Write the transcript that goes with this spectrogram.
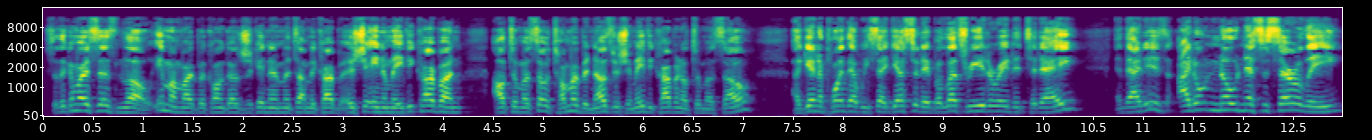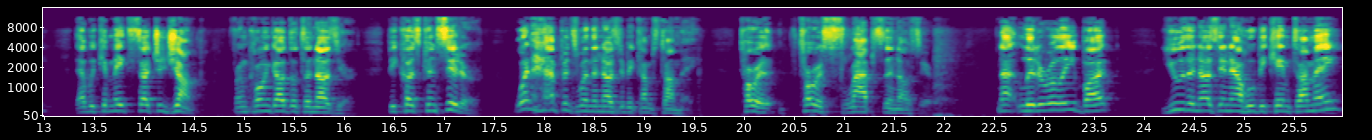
So the Gemara says, no. Imamar bekohen gadol shekein matami carbon she'enu mevi carbon al tomaso tomer benazir shemevi carbon al tomaso. Again, a point that we said yesterday, but let's reiterate it today, and that is, I don't know necessarily that we can make such a jump from Kohen Gadol to Nazir. Because consider, what happens when the Nazir becomes Tameh? Torah, Torah slaps the Nazir. Not literally, but you, the Nazir now who became Tameh,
